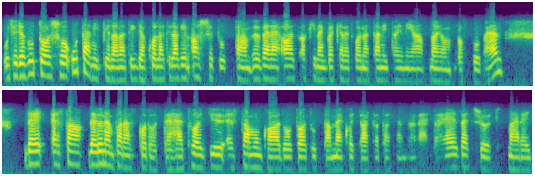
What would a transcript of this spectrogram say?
Úgyhogy az utolsó, utáni pillanatig gyakorlatilag én azt se tudtam, ő vele az, akinek be kellett volna tanítani, a nagyon rosszul ment. De, ezt a, de ő nem panaszkodott, tehát, hogy ezt a munkaadótól tudtam meg, hogy tarthatatlan vált a helyzet, sőt, már egy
